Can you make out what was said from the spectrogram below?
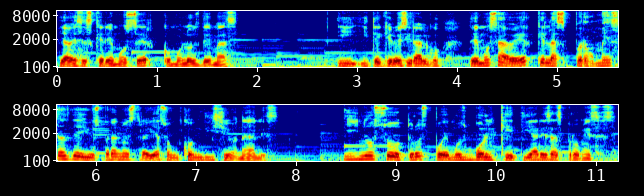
y a veces queremos ser como los demás. Y, te quiero decir algo, debemos saber que las promesas de Dios para nuestra vida son condicionales. Y nosotros podemos volquetear esas promesas.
